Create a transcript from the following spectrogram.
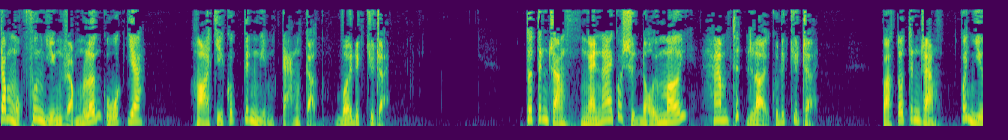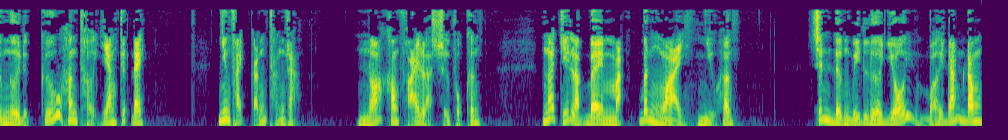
Trong một phương diện rộng lớn của quốc gia, họ chỉ có kinh nghiệm cạn cợt với Đức Chúa Trời. Tôi tin rằng ngày nay có sự đổi mới, ham thích lời của Đức Chúa Trời. Và tôi tin rằng có nhiều người được cứu hơn thời gian trước đây. Nhưng phải cẩn thận rằng, nó không phải là sự phục hưng. Nó chỉ là bề mặt bên ngoài nhiều hơn. Xin đừng bị lừa dối bởi đám đông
